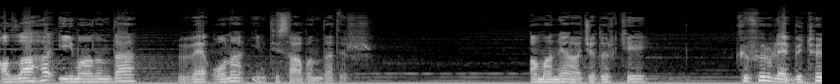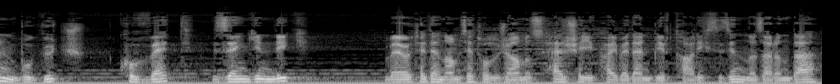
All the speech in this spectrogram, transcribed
Allah'a imanında ve ona intisabındadır. Ama ne acıdır ki küfürle bütün bu güç, kuvvet, zenginlik ve ötede namzet olacağımız her şeyi kaybeden bir talihsizin nazarında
